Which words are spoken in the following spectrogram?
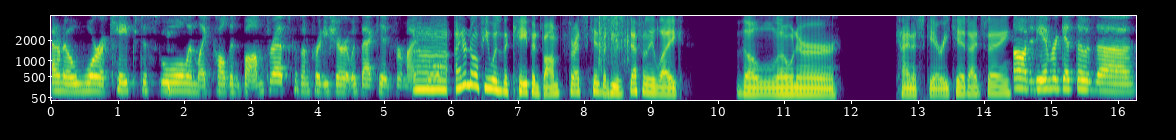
I don't know, wore a cape to school and like called in bomb threats? Because I'm pretty sure it was that kid for my school. Uh, I don't know if he was the cape and bomb threats kid, but he was definitely like the loner kind of scary kid, I'd say. Oh, did he ever get those uh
